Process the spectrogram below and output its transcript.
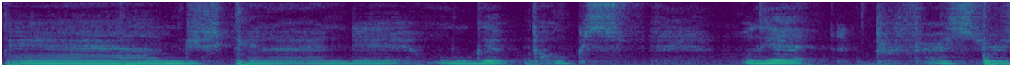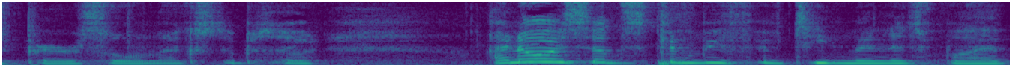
and I'm just gonna end it. We'll get pokes. We'll get Professor's Parasol next episode. I know I said it's gonna be 15 minutes, but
